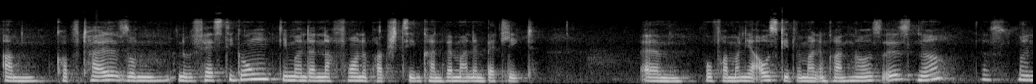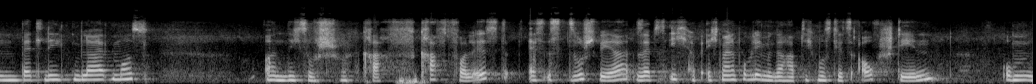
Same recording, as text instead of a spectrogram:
am Kopfteil so eine Befestigung, die man dann nach vorne praktisch ziehen kann, wenn man im Bett liegt. Ähm, wovon man ja ausgeht, wenn man im Krankenhaus ist, ne? dass man im Bett liegen bleiben muss und nicht so kraftvoll ist. Es ist so schwer, selbst ich habe echt meine Probleme gehabt. Ich musste jetzt aufstehen, um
